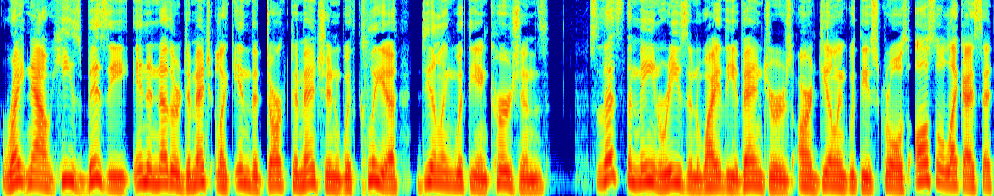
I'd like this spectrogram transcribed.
right now he's busy in another dimension, like in the dark dimension with Clea, dealing with the incursions. So that's the main reason why the Avengers aren't dealing with these Skrulls. Also, like I said,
